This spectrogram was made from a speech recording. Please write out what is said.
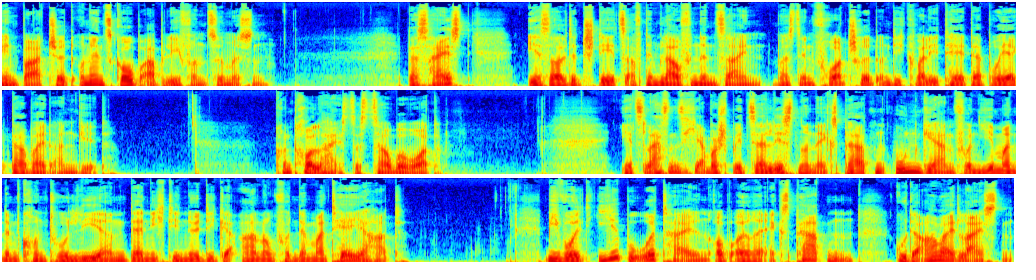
in Budget und in Scope abliefern zu müssen. Das heißt, ihr solltet stets auf dem Laufenden sein, was den Fortschritt und die Qualität der Projektarbeit angeht. Kontrolle heißt das Zauberwort. Jetzt lassen sich aber Spezialisten und Experten ungern von jemandem kontrollieren, der nicht die nötige Ahnung von der Materie hat. Wie wollt ihr beurteilen, ob eure Experten gute Arbeit leisten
